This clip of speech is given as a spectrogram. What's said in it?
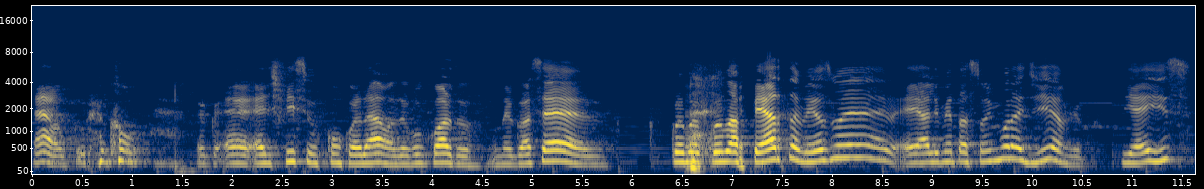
É, eu- com- é, é difícil concordar, mas eu concordo. O negócio é. Quando, quando aperta mesmo é, é alimentação e moradia, amigo. E é isso.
